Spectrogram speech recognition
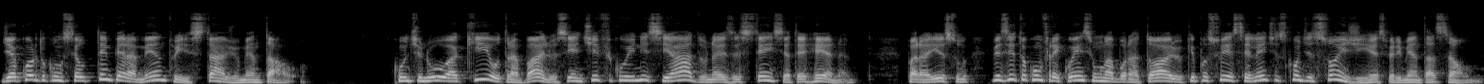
de acordo com seu temperamento e estágio mental. Continua aqui o trabalho científico iniciado na existência terrena. Para isso, visito com frequência um laboratório que possui excelentes condições de experimentação.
